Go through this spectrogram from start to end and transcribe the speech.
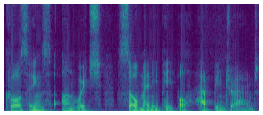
crossings on which so many people have been drowned.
